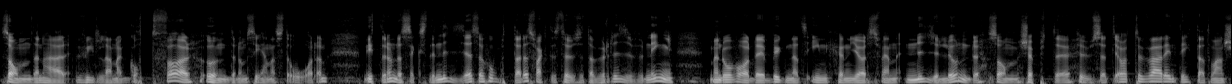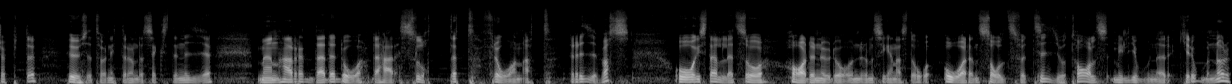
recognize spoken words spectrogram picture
som den här villan har gått för under de senaste åren. 1969 så hotades faktiskt huset av rivning, men då var det byggnadsingenjör Sven Nylund som köpte huset. Jag har tyvärr inte hittat vad han köpte huset för 1969, men han räddade då det här slottet från att rivas. Och istället så har det nu då under de senaste åren sålts för tiotals miljoner kronor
